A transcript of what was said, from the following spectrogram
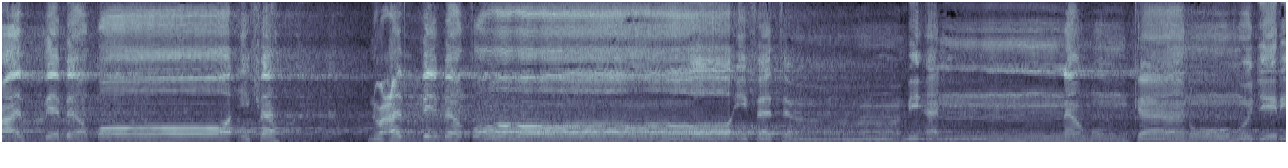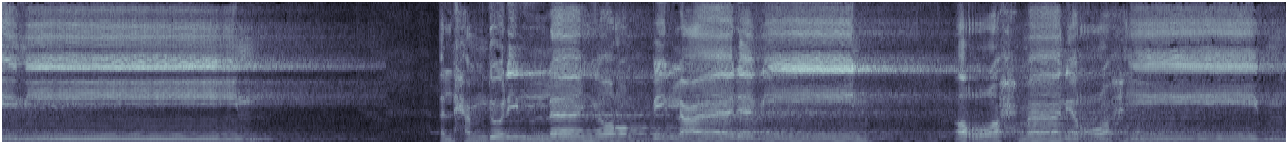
نعذب طائفة نعذب طائفة بأنهم كانوا مجرمين. الحمد لله رب العالمين. الرحمن الرحيم.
